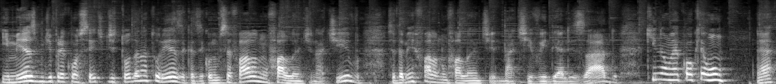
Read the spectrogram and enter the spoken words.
e mesmo de preconceitos de toda a natureza. Quer dizer, quando você fala num falante nativo, você também fala num falante nativo idealizado, que não é qualquer um, né?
